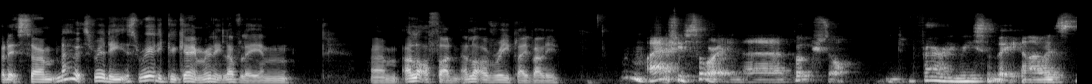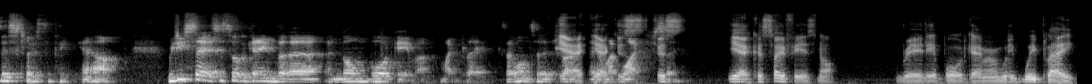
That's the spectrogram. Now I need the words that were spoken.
But it's um no, it's really it's a really good game, really lovely, and um, a lot of fun, a lot of replay value. I actually saw it in a bookshop very recently, and I was this close to picking it up. Would you say it's the sort of game that a, a non-board gamer might play? Because I want to try Yeah, yeah, my 'cause- wife. 'cause- so. Yeah, because Sophie is not really a board gamer, and we we play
